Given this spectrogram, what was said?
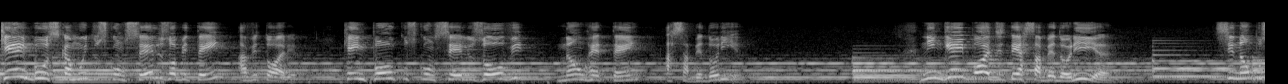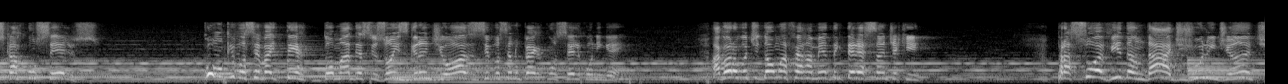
Quem busca muitos conselhos obtém a vitória. Quem poucos conselhos ouve não retém a sabedoria. Ninguém pode ter sabedoria se não buscar conselhos. Como que você vai ter tomar decisões grandiosas se você não pega conselho com ninguém? Agora eu vou te dar uma ferramenta interessante aqui. Para sua vida andar de julho em diante,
